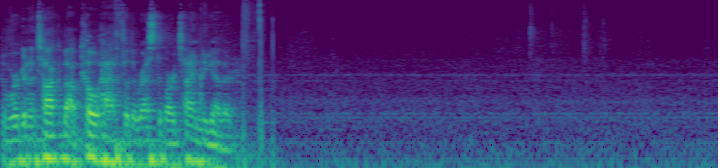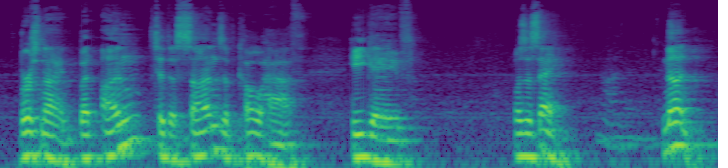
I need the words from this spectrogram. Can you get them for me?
and we're going to talk about Kohath for the rest of our time together. Verse 9, but unto the sons of Kohath he gave, what does it say? None.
